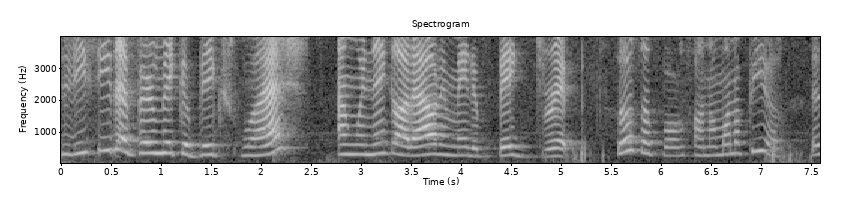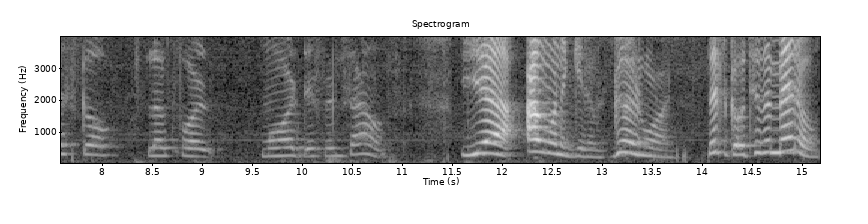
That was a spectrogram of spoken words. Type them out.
Did you see that bear make a big splash? And when it got out, it made a big drip. Those are both onomatopoeia. Let's go look for more different sounds. Yeah, I want to get a good one. Let's go to the meadow.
